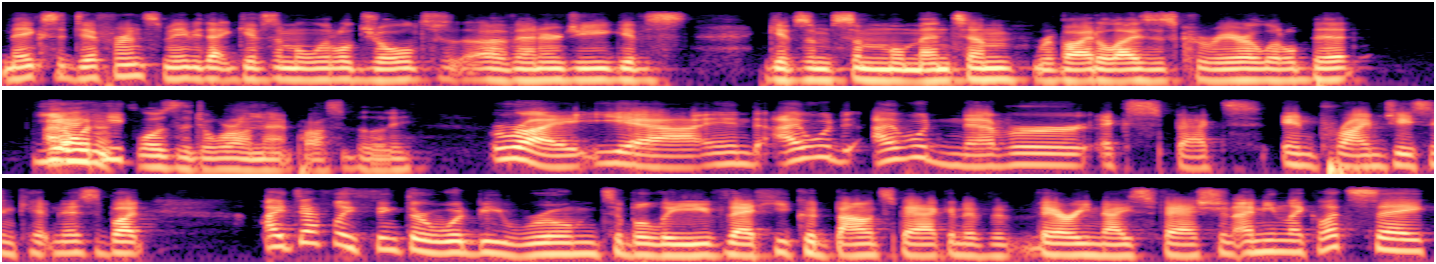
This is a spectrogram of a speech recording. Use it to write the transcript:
makes a difference. Maybe that gives him a little jolt of energy, gives gives him some momentum, revitalizes his career a little bit. Yeah, I wouldn't he, close the door on that possibility. Right, yeah, and I would I would never expect in prime Jason Kipnis, but I definitely think there would be room to believe that he could bounce back in a very nice fashion. I mean, like let's say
